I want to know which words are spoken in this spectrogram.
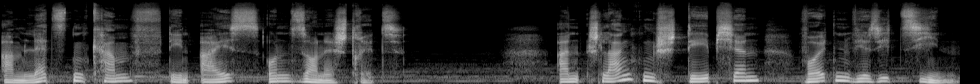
am letzten Kampf, den Eis und Sonne stritt. An schlanken Stäbchen wollten wir sie ziehen,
